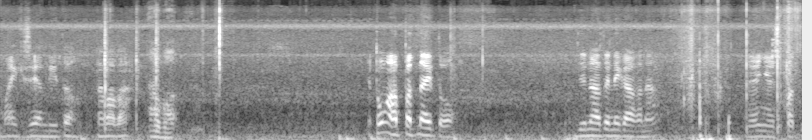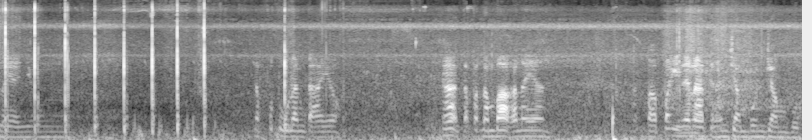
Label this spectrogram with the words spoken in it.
Maiksi yan dito. Tama ba? Aba. Itong apat na ito, hindi natin ikakana. Ayan yung spot na yan, yung naputulan tayo. Yan, tapat ng baka na yan. At papainan natin ang jumbo-jumbo.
